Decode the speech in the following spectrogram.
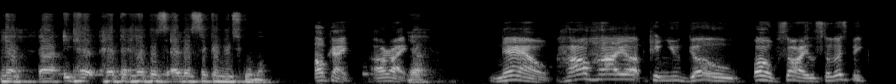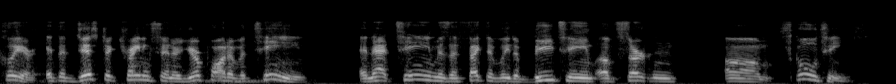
No, uh, it ha- hap- happens at the secondary school. Okay, all right. Yeah. Now, how high up can you go? Oh, sorry. So let's be clear. At the district training center, you're part of a team, and that team is effectively the B team of certain um, school teams.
